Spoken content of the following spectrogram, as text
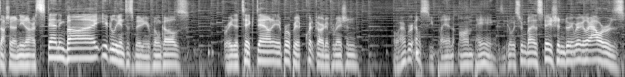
Sasha and Nina are standing by, eagerly anticipating your phone calls, ready to take down any appropriate credit card information or however else you plan on paying. Because you can always swing by the station during regular hours.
